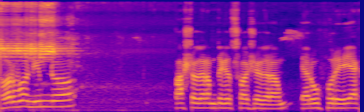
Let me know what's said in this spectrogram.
সর্বনিম্ন পাঁচশো গ্রাম থেকে ছয়শো গ্রাম। এর উপরে এক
